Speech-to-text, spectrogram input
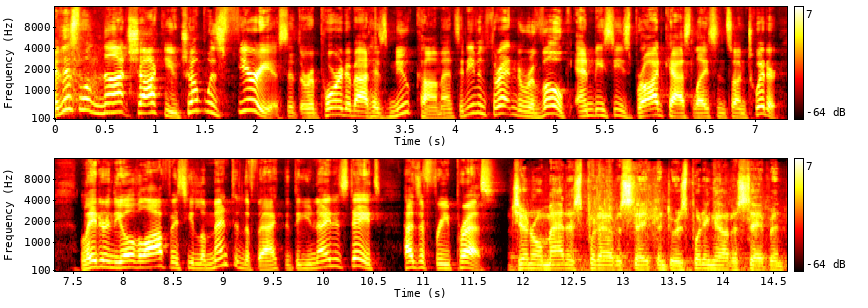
And this will not shock you. Trump was furious at the report about his new comments and even threatened to revoke NBC's broadcast license on Twitter. Later in the Oval Office, he lamented the fact that the United States has a free press. General Mattis put out a statement, or is putting out a statement,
